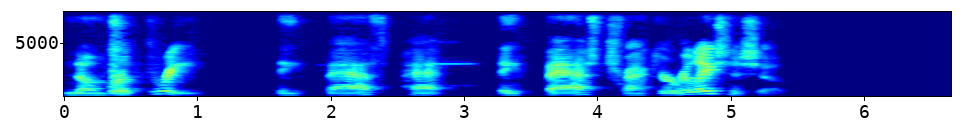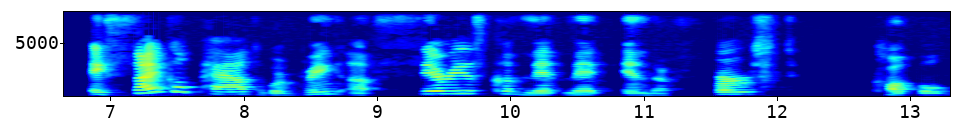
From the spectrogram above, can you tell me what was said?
Number three, they fast pat, they fast track your relationship. A psychopath will bring up serious commitment in the first couple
